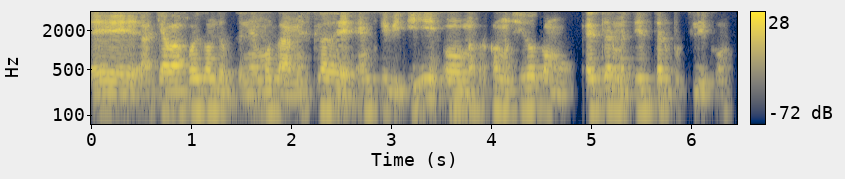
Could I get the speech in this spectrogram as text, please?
eh, aquí abajo es donde obtenemos la mezcla de MTBE o mejor conocido como éter metil terbutílico.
